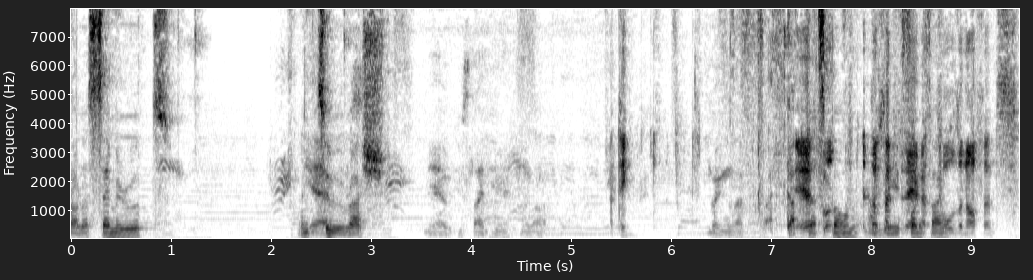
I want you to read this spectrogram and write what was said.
Or a semi-route. And Yeah. two rush. Yeah, we can slide here a lot. I think Going left. Got yeah, that full, spawn. it I'll looks like they have 45. pulled an offense.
